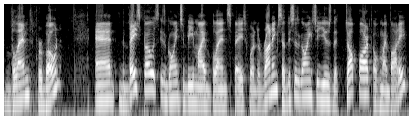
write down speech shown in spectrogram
blend per bone. And the base pose is going to be my blend space for the running. So this is going to use the top part of my body.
